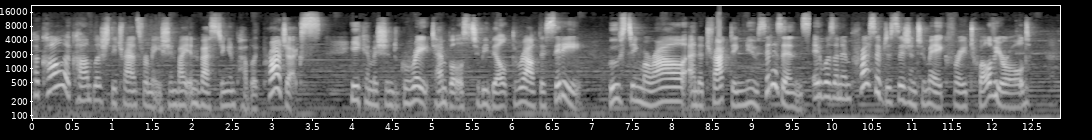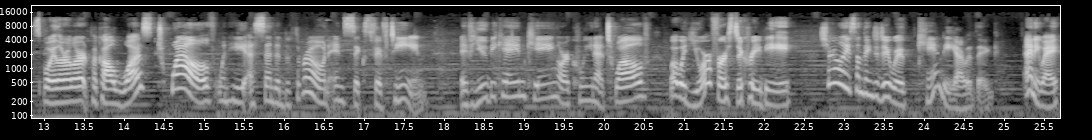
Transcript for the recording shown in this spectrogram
Pakal accomplished the transformation by investing in public projects. He commissioned great temples to be built throughout the city, boosting morale and attracting new citizens. It was an impressive decision to make for a 12 year old. Spoiler alert, Pakal was 12 when he ascended the throne in 615. If you became king or queen at 12, what would your first decree be? Surely something to do with candy, I would think. Anyway,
